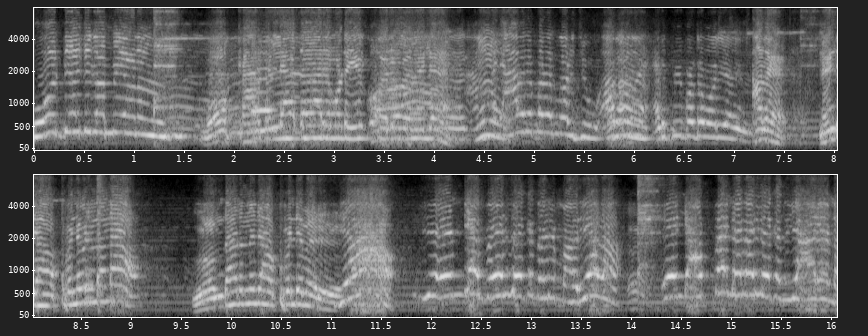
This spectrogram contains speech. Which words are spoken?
വോട്ടേജ് കമ്മിയാണ്. അടുപ്പിൽപ്പെട്ട പോലെയായത്. അതെ. നിന്റെ അപ്പന്റെ പേരുണ്ടോ എന്താണ് നിന്റെ അപ്പന്റെ പേര്? എന്റെ പേരിലേക്ക് മര്യാദ. എന്റെ അപ്പന്റെ പേരിലേക്ക് ആരാണ്ട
